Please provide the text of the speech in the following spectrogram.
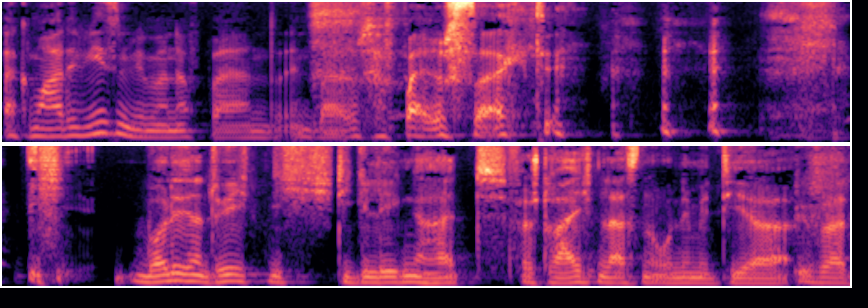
Agmade Wiesen, wie man auf Bayern, in Bayerisch, auf Bayerisch sagt. Ich wollte natürlich nicht die Gelegenheit verstreichen lassen, ohne mit dir über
